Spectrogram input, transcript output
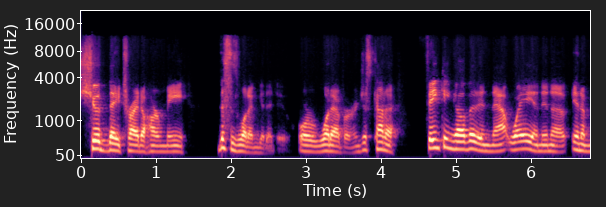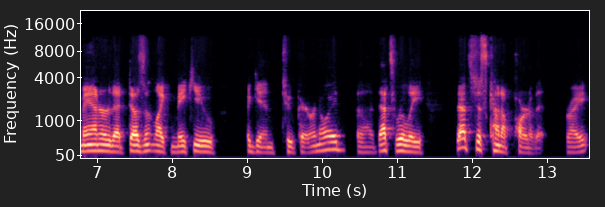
should they try to harm me this is what i'm going to do or whatever. And just kind of thinking of it in that way and in a in a manner that doesn't like make you again too paranoid uh, that's really that's just kind of part of it right?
